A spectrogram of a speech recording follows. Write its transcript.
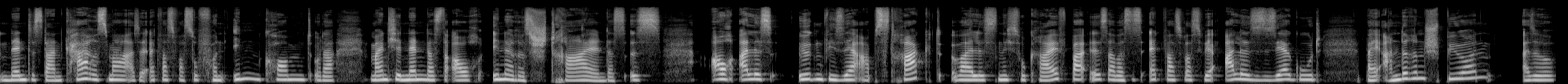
nennt es dann Charisma, also etwas, was so von innen kommt, oder manche nennen das auch inneres Strahlen. Das ist auch alles irgendwie sehr abstrakt, weil es nicht so greifbar ist, aber es ist etwas, was wir alle sehr gut bei anderen spüren. Also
